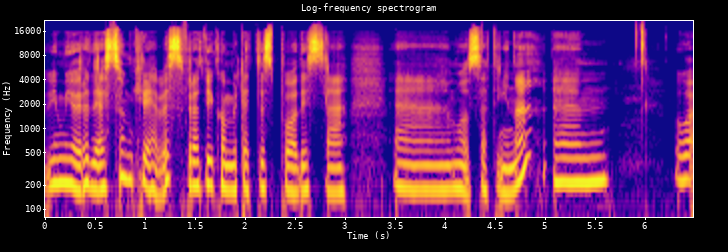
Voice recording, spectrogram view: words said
Vi må gjøre det som kreves for at vi kommer tettest på disse målsettingene. Og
